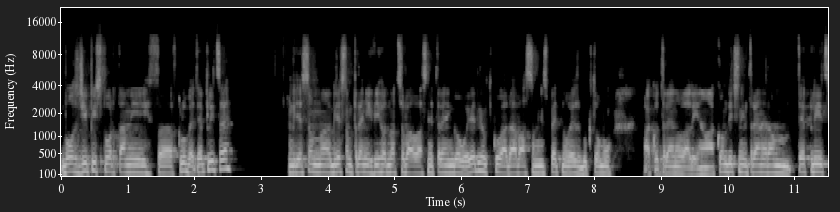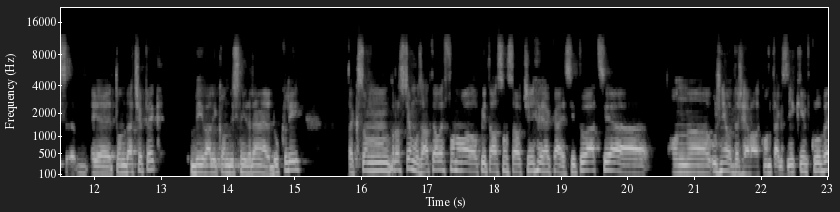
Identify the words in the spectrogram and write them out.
bol s GP Sportami v, v klube Teplice, kde som, kde som pre nich vyhodnocoval vlastne tréningovú jednotku a dával som im spätnú väzbu k tomu, ako trénovali. No a kondičným trénerom Teplíc je Tonda Čepek, bývalý kondičný tréner Dukly. Tak som proste mu zatelefonoval, opýtal som sa, či nevie, aká je situácia a on e, už neodržiaval kontakt s nikým v klube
